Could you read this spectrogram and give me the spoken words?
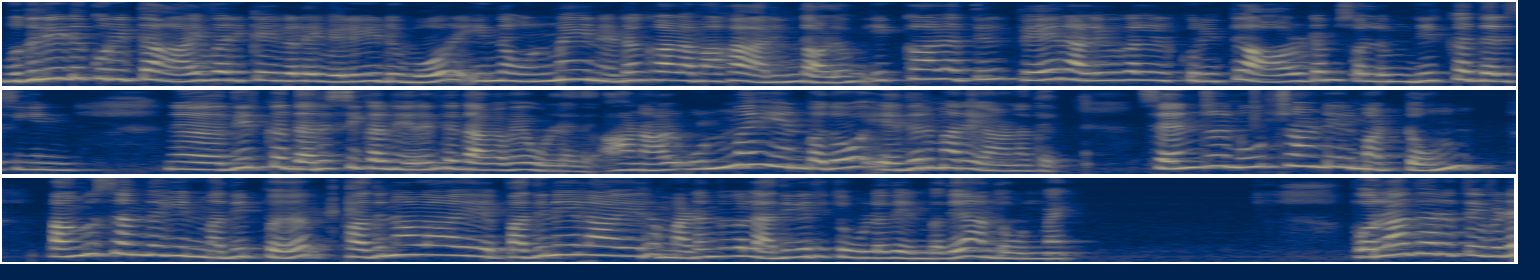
முதலீடு குறித்த ஆய்வறிக்கைகளை வெளியிடுவோர் இந்த உண்மையை நெடுங்காலமாக அறிந்தாலும் இக்காலத்தில் பேரழிவுகள் குறித்து ஆருடம் சொல்லும் தீர்க்கதரிசியின் தீர்க்கதரிசிகள் நிறைந்ததாகவே உள்ளது. ஆனால் உண்மை என்பதோ எதிர்மறையானது. சென்ற நூற்றாண்டில் மட்டும் பங்கு சந்தையின் மதிப்பு பதினாலாயிர பதினேழாயிரம் மடங்குகள் அதிகரித்து உள்ளது என்பதே அந்த உண்மை. பொருளாதாரத்தை விட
